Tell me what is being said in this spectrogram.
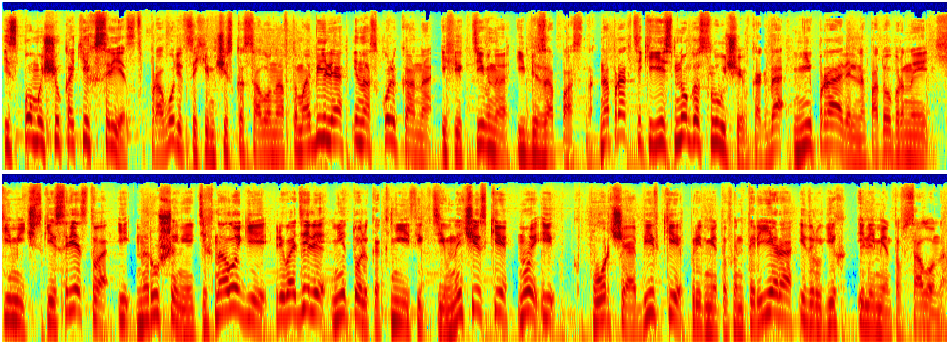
и с помощью каких средств проводится химчистка салона автомобиля и насколько она эффективна и безопасна. На практике есть много случаев, когда неправильно подобранные химические средства и нарушение технологии приводили не только к неэффективной чистке, но и к порче обивки, предметов интерьера и других элементов салона.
